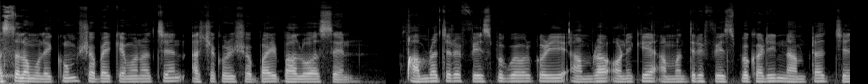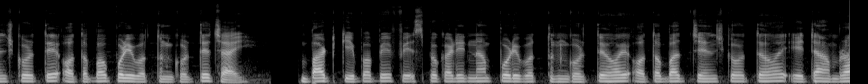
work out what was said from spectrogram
আসসালামু আলাইকুম, সবাই কেমন আছেন? আশা করি সবাই ভালো আছেন। আমরা যারা ফেসবুক ব্যবহার করি, আমরা অনেকে আমাদের ফেসবুক আইডির নামটা চেঞ্জ করতে অথবা পরিবর্তন করতে চাই। বাট কীভাবে ফেসবুক আইডির নাম পরিবর্তন করতে হয় অথবা চেঞ্জ করতে হয়, এটা আমরা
